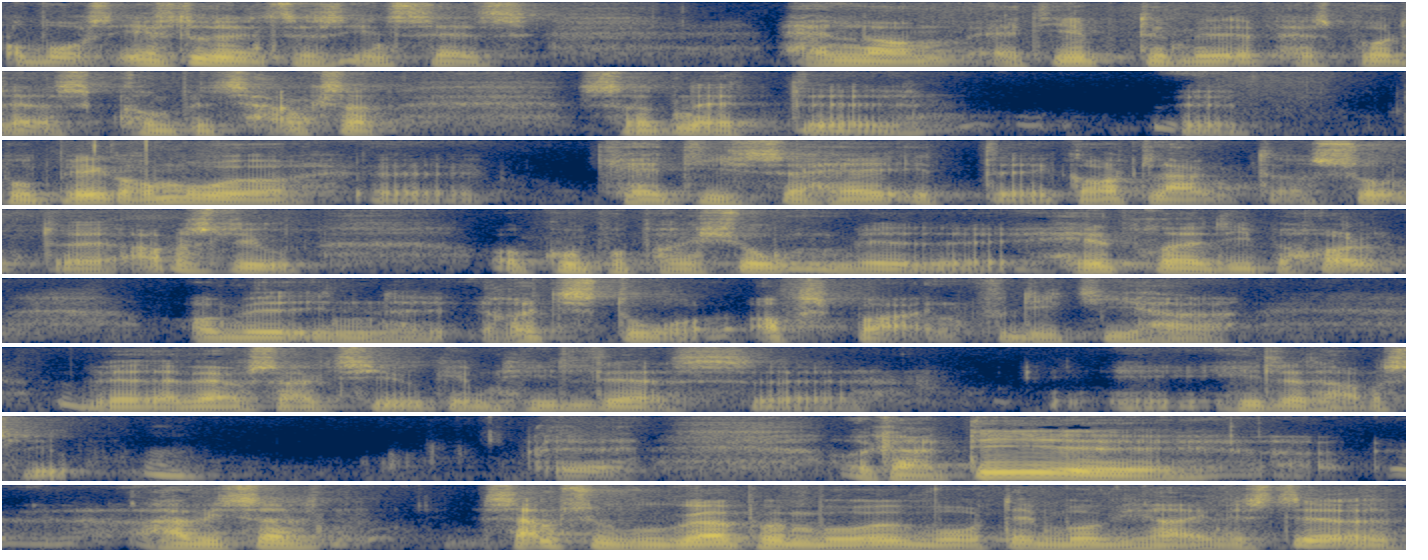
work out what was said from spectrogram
og vores efteruddannelsesindsats handler om at hjælpe dem med at passe på deres kompetencer, sådan at øh, øh, på begge områder øh, kan de så have et øh, godt, langt og sundt øh, arbejdsliv og gå på pension med øh, helbredet i behold og med en øh, rigtig stor opsparing, fordi de har været erhvervsaktive gennem hele deres, øh, hele deres arbejdsliv. Mm. Øh, og klart, det øh, har vi så samtidig kunne gøre på en måde, hvor den måde, vi har investeret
